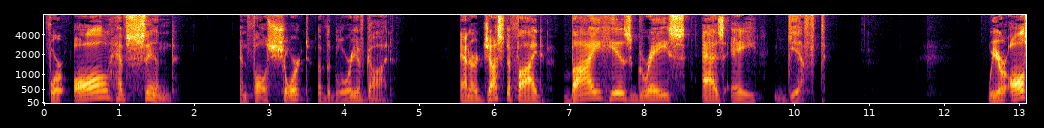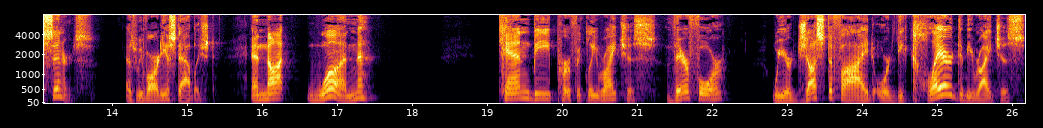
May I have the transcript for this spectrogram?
For all have sinned and fall short of the glory of God, and are justified by His grace as a gift. We are all sinners, as we've already established, and not one can be perfectly righteous. Therefore, we are justified or declared to be righteous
